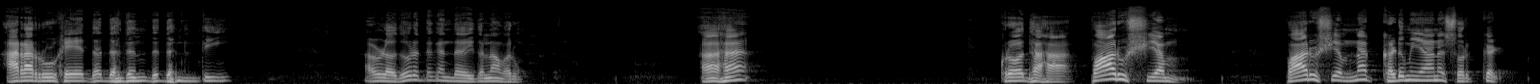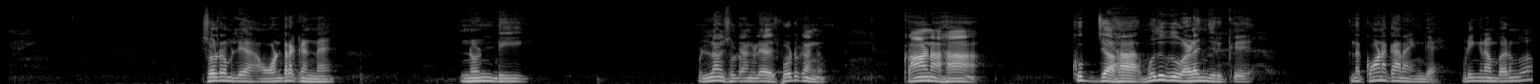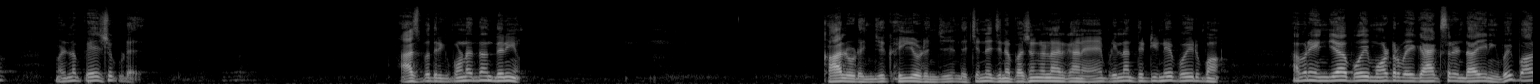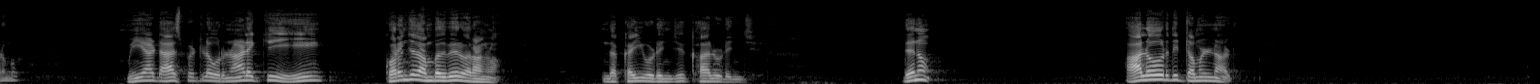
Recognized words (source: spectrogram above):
அரருஹே ததன் தந்தி அவ்வளோ தூரத்துக்கு அந்த இதெல்லாம் வரும். ஆக குரோதா பாருஷ்யம். பாருஷ்யம்னா கடுமையான சொற்கள். சொல்கிறோம் இல்லையா? ஒன்றரை கண்ணை நொண்டி இப்படிலாம் சொல்கிறாங்களே அது போட்டிருக்காங்க. காணஹா குப்ஜஹா முதுகு வளைஞ்சிருக்கு. இந்த கோணக்காரன் எங்கே? அப்படிங்கிறான் பாருங்க. அப்படிலாம் பேசக்கூடாது. ஆஸ்பத்திரிக்கு போனது தான் தெரியும். கால் உடைஞ்சு கை உடைஞ்சு இந்த சின்ன சின்ன பசங்கள்லாம் இருக்கானே இப்படிலாம் திட்டிகிட்டே போயிருப்பான். அப்புறம் எங்கேயா போய் மோட்டர் பைக் ஆக்சிடெண்ட் ஆகி நீங்கள் போய் பாருங்க. மீயாட் ஹாஸ்பிட்டலில் ஒரு நாளைக்கு குறைஞ்சது ஐம்பது பேர் வராங்களாம். இந்த கை உடைஞ்சு கால் உடைஞ்சு தினம் ஆல் ஓவர் தி தமிழ்நாடு.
